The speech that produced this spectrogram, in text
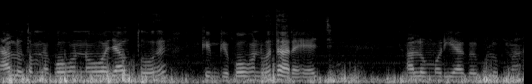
હાલો, તમને પવનનો અવાજ આવતો હોય કેમ કે પવન વધારે હે જ હાલો, મળીએ આગળ ગ્રુપમાં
